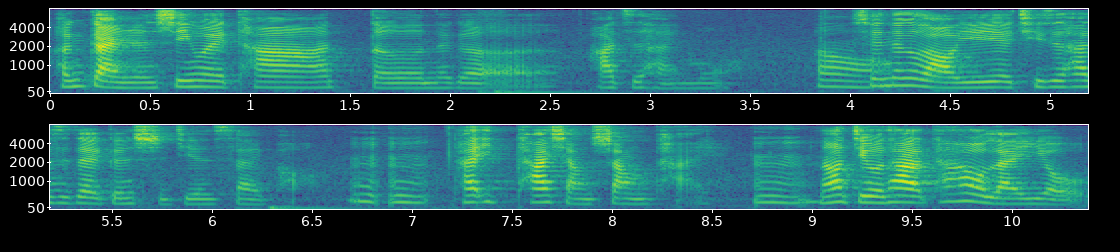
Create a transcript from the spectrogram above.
很感人，是因为他得那个阿兹海默。所以那个老爷爷其实他是在跟时间赛跑，嗯嗯，他一他想上台，嗯，然后结果他他后来有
